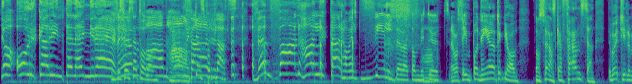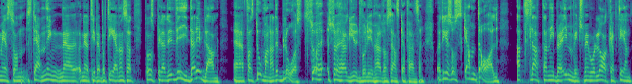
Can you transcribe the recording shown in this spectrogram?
jag orkar inte längre! Visst Vem sett honom? fan halkar? Fans på plats. Vem fan halkar? Han var helt vild över att de bytte Ja. ut. Jag var så imponerad tycker jag av de svenska fansen. Det var ju till och med sån stämning när jag, när jag tittade på TVn så att de spelade vidare ibland eh, fast domaren hade blåst. Så, så hög ljudvolym höll de svenska fansen. Och jag tycker det är så skandal att Zlatan Ibrahimovic, som är vår lagkapten,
